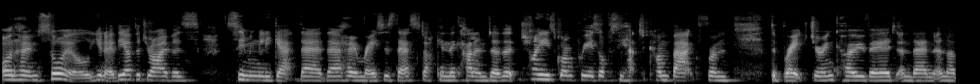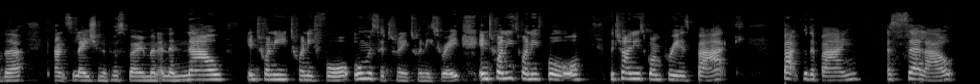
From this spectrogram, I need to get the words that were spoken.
on home soil. You know, the other drivers seemingly get their, their home races, they're stuck in the calendar. The Chinese Grand Prix has obviously had to come back from the break during COVID and then another cancellation and postponement. And then now in 2024, almost in 2023, in 2024, the Chinese Grand Prix is back, back with a bang a sellout,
